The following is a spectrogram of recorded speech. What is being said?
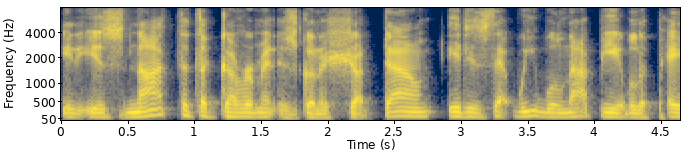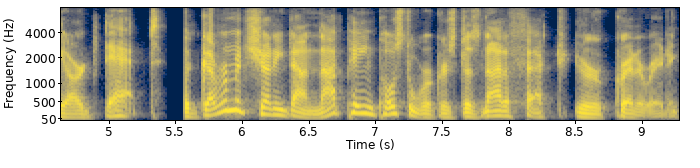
It is not that the government is going to shut down, it is that we will not be able to pay our debt. The government shutting down, not paying postal workers, does not affect your credit rating.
